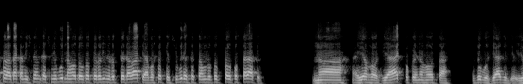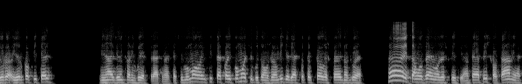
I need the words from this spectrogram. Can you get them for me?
napadla taká myšlienka, či nebudú náhodou toto rodinu rozpredávať, alebo čo či bude sa tam do toho celú postarať. No a jeho zjať, pokojného otca zubu zjať, Jur, Jurko že on sa nich bude strátovať. Takže by mohol im pýtať, kolik pomoci ku tomu, že on videl, jak toto pčole, to jedno druhé. Hej, samozrejme môžeš piť. No teda prišiel tam, jak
